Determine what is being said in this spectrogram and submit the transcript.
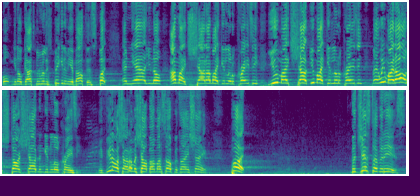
well, you know, God's been really speaking to me about this. But, and yeah, you know, I might shout, I might get a little crazy. You might shout, you might get a little crazy. Man, we might all start shouting and getting a little crazy. If you don't shout, I'm going to shout by myself because I ain't ashamed. But the gist of it is,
